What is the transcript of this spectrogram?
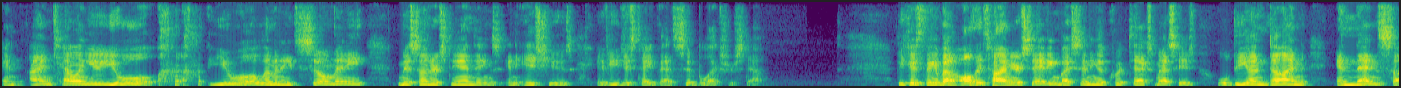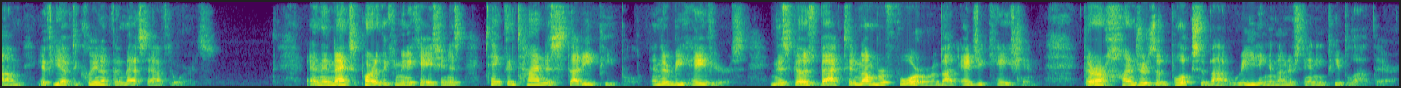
And I'm telling you, you will you will eliminate so many misunderstandings and issues if you just take that simple extra step. Because think about it, all the time you're saving by sending a quick text message will be undone and then some if you have to clean up the mess afterwards. And the next part of the communication is take the time to study people and their behaviors. And this goes back to number four about education. There are hundreds of books about reading and understanding people out there.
